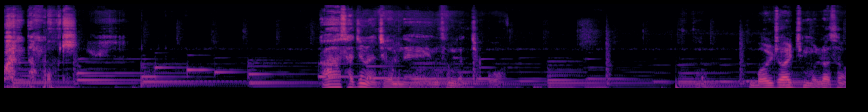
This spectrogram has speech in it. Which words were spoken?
아름다운 고기. 아 사진 안 찍었네. 영상만 찍고. 뭘 좋아할지 몰라서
